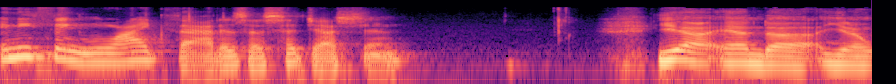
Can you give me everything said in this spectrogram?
anything like that is a suggestion. Yeah, and uh, you know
